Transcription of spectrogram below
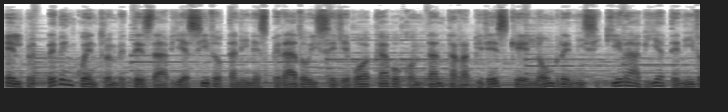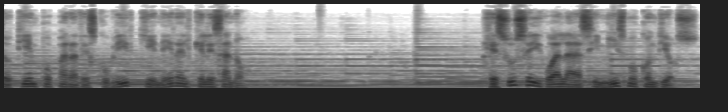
El breve encuentro en Bethesda había sido tan inesperado y se llevó a cabo con tanta rapidez que el hombre ni siquiera había tenido tiempo para descubrir quién era el que le sanó. Jesús se iguala a sí mismo con Dios.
